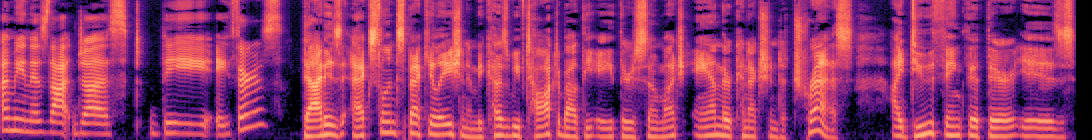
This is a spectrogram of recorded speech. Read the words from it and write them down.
I mean, is that just the Aethers? That is excellent speculation. And because we've talked about the Aethers so much and their connection to Tress, I do think that there is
